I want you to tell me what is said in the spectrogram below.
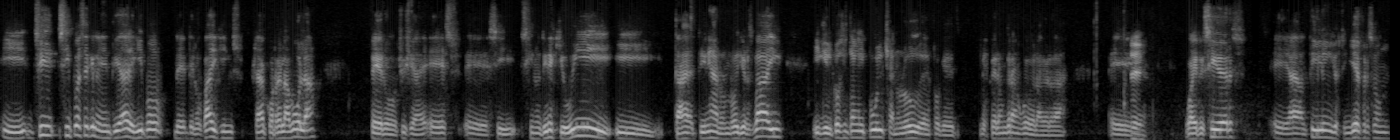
y sí, sí puede ser que la identidad del equipo de, de los Vikings sea correr la bola, pero chucha, es eh, si, si no tienes QB y ta, tienes a Aaron Rodgers by y el Cousins está en el pool, ya no lo dudes porque le espera un gran juego, la verdad. Eh, sí. Wide receivers, eh, Adam Thielen, Justin Jefferson,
